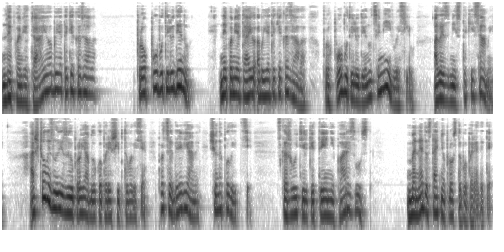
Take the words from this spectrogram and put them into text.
Не пам'ятаю, аби я таке казала. Про побут і людину? Не пам'ятаю, аби я таке казала. Про побут і людину це мій вислів, але зміст такий самий. А що ви з Луїзою про яблуко перешіптувалися? Про це дерев'яне, що на полиці. Скажу тільки ти ні пари з вуст. Мене достатньо просто попередити.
